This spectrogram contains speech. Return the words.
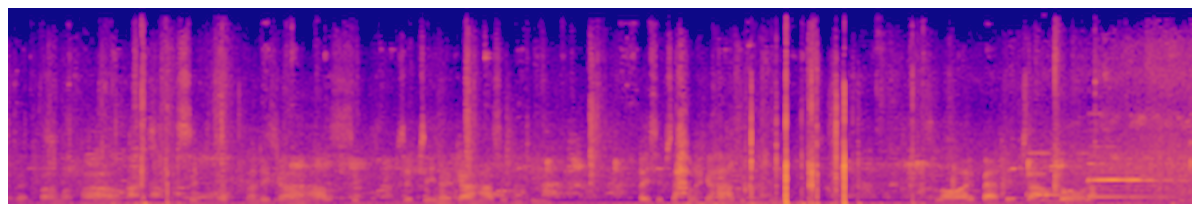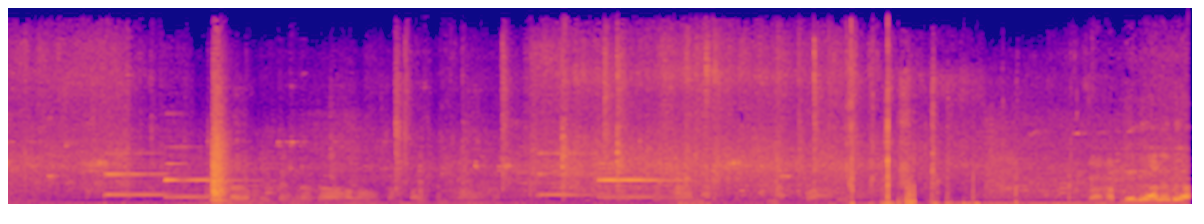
จะเป็นฟังว่าถ้า16นาฬิกา50 14นาฬิกา50นาทีเอ้ย13นาฬิกา50นาที 183 โลละเดี๋ยวเติมนิดนึงแล้วก็เราต้องไปกันต่อครับข้างหน้าหนักหนักกว่าก่อนครับเหลือเหลือเหลือเหลือ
